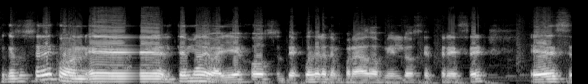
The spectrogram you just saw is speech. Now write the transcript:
Lo que sucede con eh, el tema de Vallejos después de la temporada 2012-13 es,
